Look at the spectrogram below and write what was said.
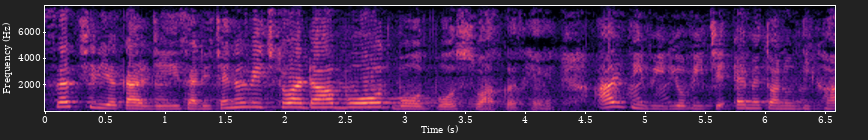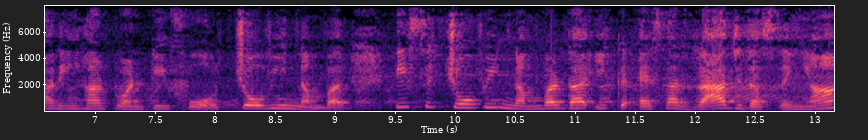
ਸਤਿ ਸ਼੍ਰੀ ਅਕਾਲ ਜੀ, ਸਾਡੇ ਚੈਨਲ ਵਿੱਚ ਤੁਹਾਡਾ ਬਹੁਤ ਬਹੁਤ ਬਹੁਤ ਸਵਾਗਤ ਹੈ। ਅੱਜ ਦੀ ਵੀਡੀਓ ਵਿੱਚ ਇਹ ਮੈਂ ਤੁਹਾਨੂੰ ਦਿਖਾ ਰਹੀ ਹਾਂ 24 24 ਨੰਬਰ। ਇਸ 24 ਨੰਬਰ ਦਾ ਇੱਕ ਐਸਾ ਰਾਜ ਦੱਸ ਰਹੀ ਹਾਂ,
